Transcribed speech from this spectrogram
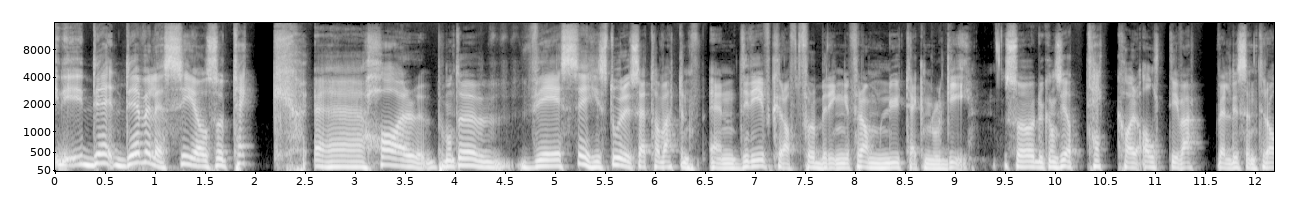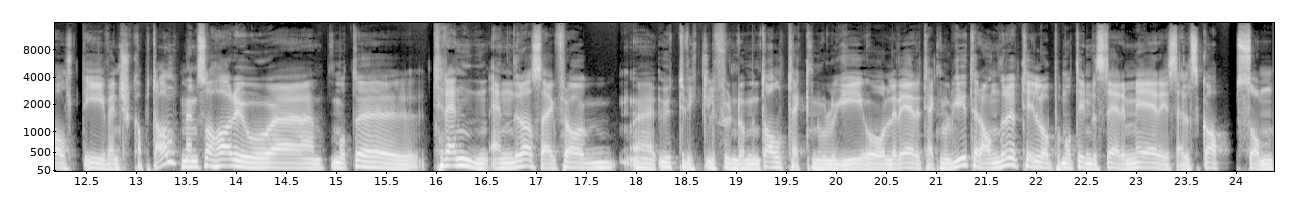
Det, det, vil jeg si. altså Tech har på en måte WC historisk sett har vært en, en, drivkraft for å bringe fram ny teknologi. Så du kan si at tech har alltid vært veldig sentralt i venturekapital. Men så har jo eh, måte trenden endra seg fra å eh, utvikle fundamental teknologi og levere teknologi til andre, til å på en måte investere mer i selskap som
